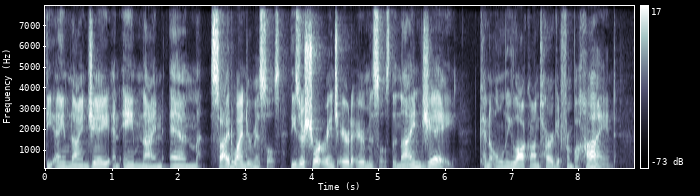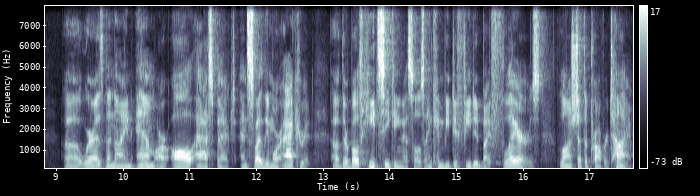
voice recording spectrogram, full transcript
the AIM 9J and AIM 9M Sidewinder missiles. These are short range air to air missiles. The 9J can only lock on target from behind, uh, whereas the 9M are all aspect and slightly more accurate. Uh, they're both heat seeking missiles and can be defeated by flares launched at the proper time.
